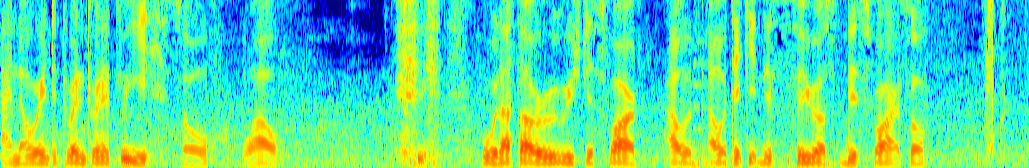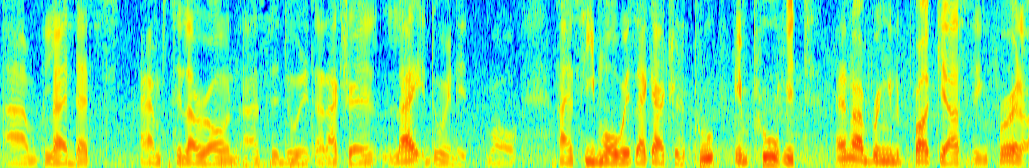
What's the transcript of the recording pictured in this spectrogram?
I know we're into 2023. So wow would I thought we would reach this far. I would I would take it this serious this far. So I'm glad that I'm still around and still doing it and actually like doing it more and see more ways I can actually pro- improve it and I'm bringing the podcasting further.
